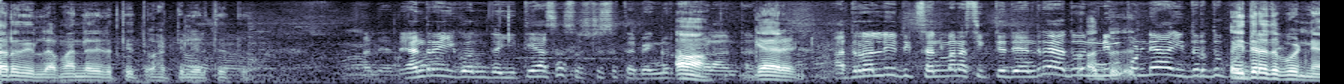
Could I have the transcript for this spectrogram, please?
ತರೋದಿಲ್ಲ ಮನೇಲಿ ಇರ್ತಿತ್ತು ಹಟ್ಟಿಲಿ ಇರ್ತಿತ್ತು. ಅದೇ ಅದೇ. ಅಂದ್ರೆ ಈಗ ಒಂದು ಇತಿಹಾಸ ಸೃಷ್ಟಿಸುತ್ತೆ ಬೆಂಗಳೂರು ಗ್ಯಾರಂಟಿ ಅದರಲ್ಲಿ ಇದಕ್ಕೆ ಸನ್ಮಾನ ಸಿಗ್ತಿದೆ ಅಂದ್ರೆ ಅದು ನಿಮ್ಮ ಪುಣ್ಯ ಇದ್ರದ್ದು ಇದರದ ಪುಣ್ಯ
